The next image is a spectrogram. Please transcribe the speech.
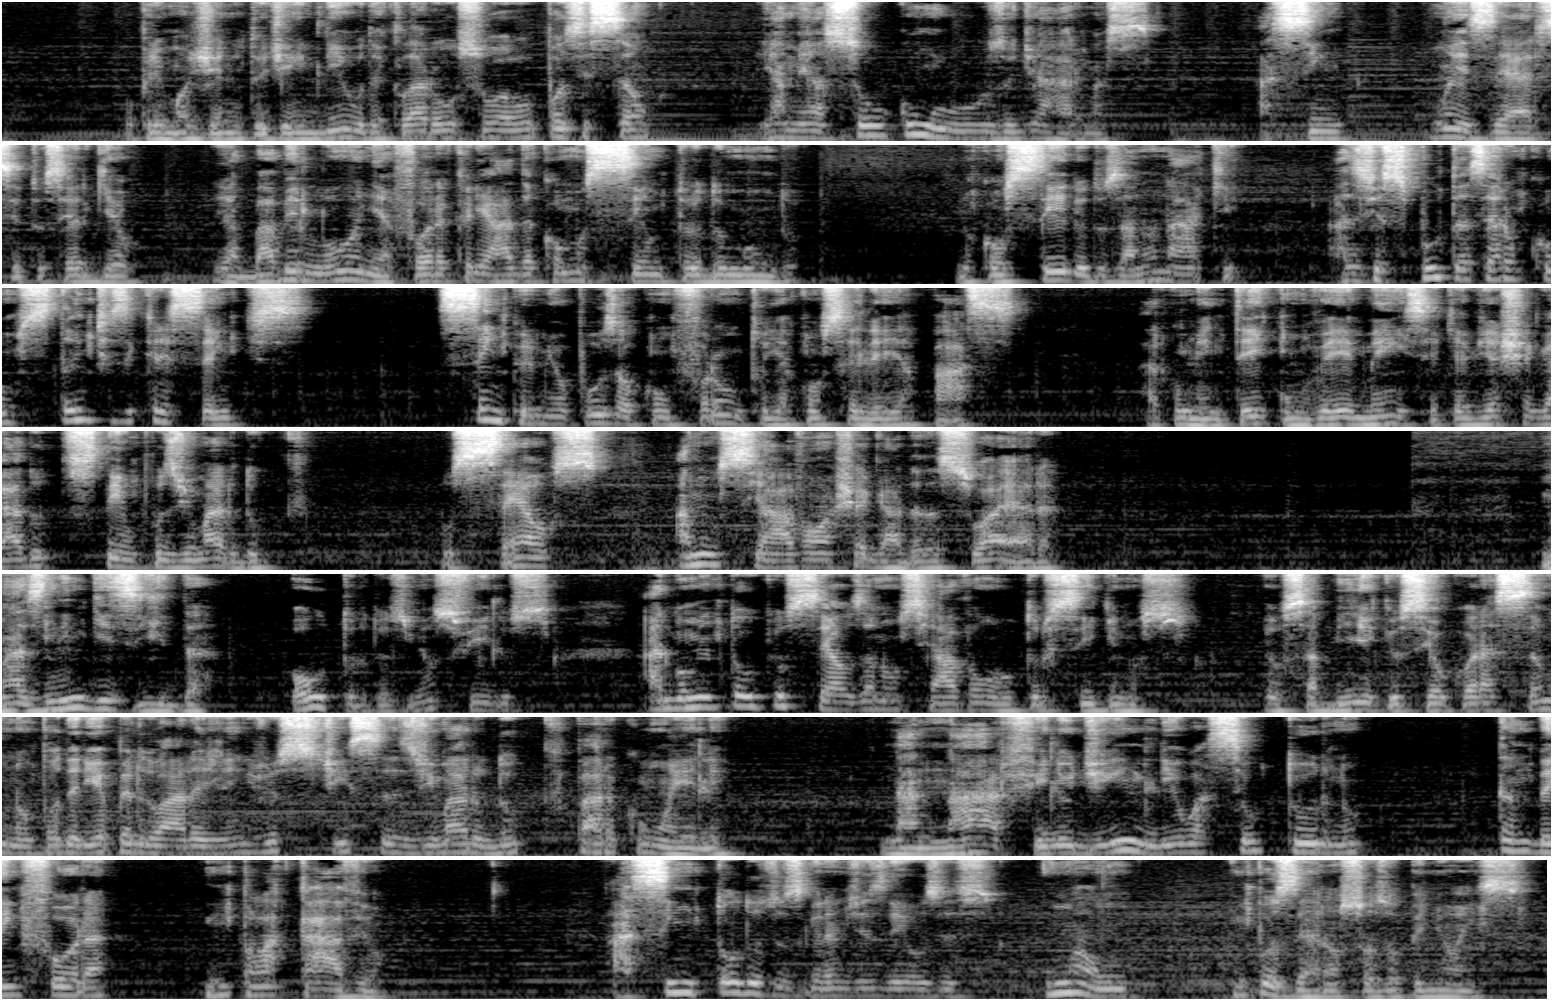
O primogênito de Enlil declarou sua oposição e ameaçou com o uso de armas. Assim, um exército se ergueu e a Babilônia fora criada como centro do mundo. No conselho dos Anunnaki, as disputas eram constantes e crescentes. sempre me opus ao confronto e aconselhei a paz. Argumentei com veemência que havia chegado os tempos de Marduk. Os céus anunciavam a chegada da sua era. Mas Ningizida, outro dos meus filhos, argumentou que os céus anunciavam outros signos. Eu sabia que o seu coração não poderia perdoar as injustiças de Marduk para com ele. Nanar, filho de Enlil, a seu turno, também fora implacável. Assim todos os grandes deuses, um a um, impuseram suas opiniões.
